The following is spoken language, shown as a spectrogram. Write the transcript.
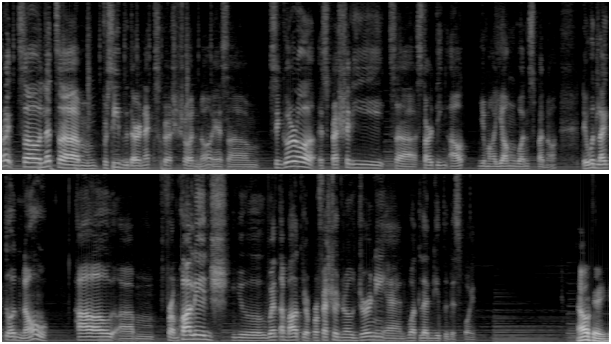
Right. So let's um proceed with our next question, no? Is um siguro especially sa starting out, yung mga young ones pa, no? They would like to know how um from college you went about your professional journey and what led you to this point. Okay.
